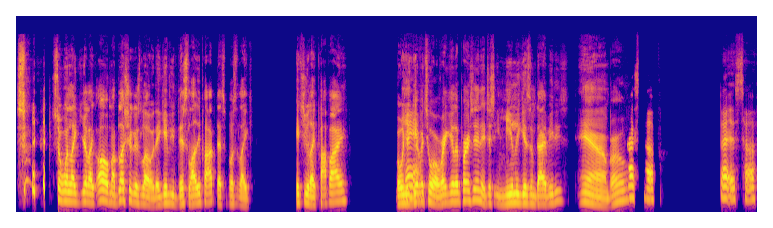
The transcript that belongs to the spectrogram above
So, so when like you're like, oh, my blood sugar's low, they give you this lollipop that's supposed to like hit you like Popeye. But when you give it to a regular person, it just immediately gives them diabetes. Damn, bro. That's tough. That is tough.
